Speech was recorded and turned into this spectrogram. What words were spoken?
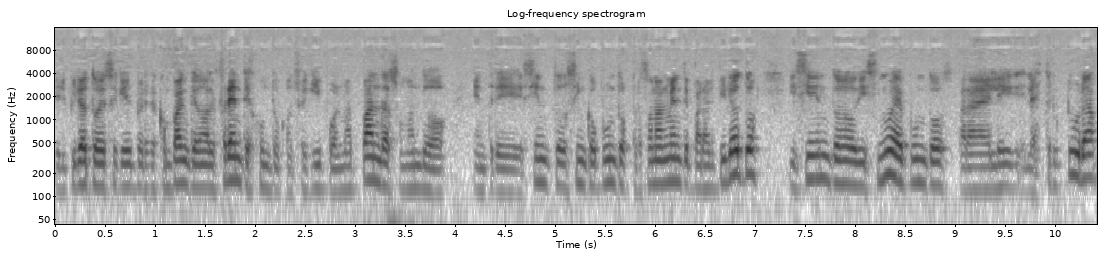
El piloto Ezequiel Pérez Compán quedó al frente junto con su equipo el Mad Panda, sumando entre 105 puntos personalmente para el piloto y 119 puntos para la estructura,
